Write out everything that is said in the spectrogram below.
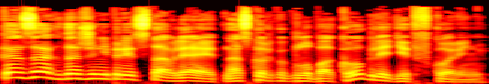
Казах даже не представляет, насколько глубоко глядит в корень.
